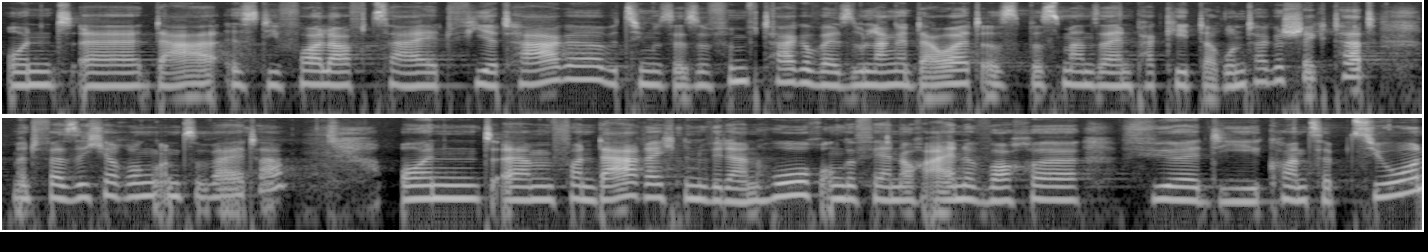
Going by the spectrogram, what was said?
Und äh, da ist die Vorlauf Vorlaufzeit vier Tage beziehungsweise fünf Tage, weil so lange dauert es, bis man sein Paket darunter geschickt hat mit Versicherung und so weiter. Und ähm, von da rechnen wir dann hoch ungefähr noch eine Woche für die Konzeption.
